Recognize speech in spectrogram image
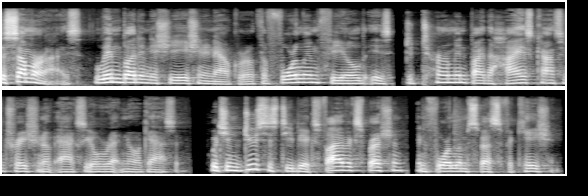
To summarize, limb bud initiation and outgrowth, the forelimb field is determined by the highest concentration of axial retinoic acid, which induces TBX5 expression and forelimb specification.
